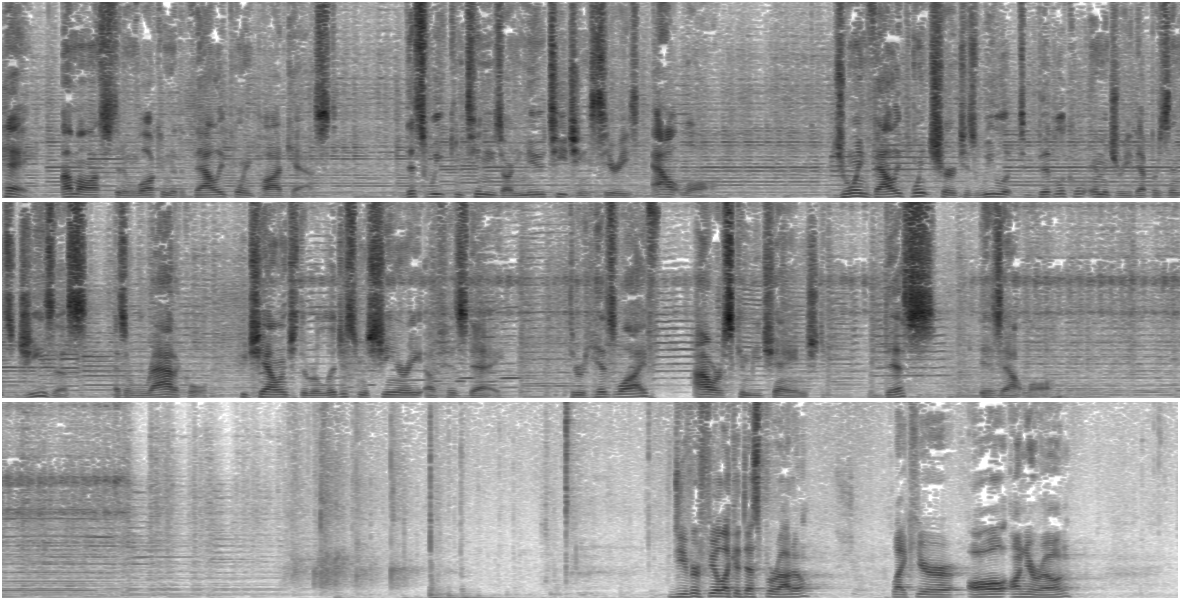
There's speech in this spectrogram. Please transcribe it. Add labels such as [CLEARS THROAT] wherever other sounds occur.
Hey, I'm Austin, and welcome to the Valley Point Podcast. This week continues our new teaching series, Outlaw. Join Valley Point Church as we look to biblical imagery that presents Jesus as a radical who challenged the religious machinery of his day. Through his life, ours can be changed. This is Outlaw. Do you ever feel like a desperado? Like you're all on your own?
